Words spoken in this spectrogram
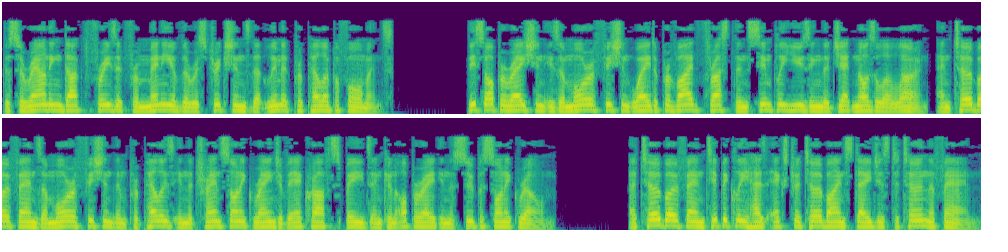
the surrounding duct frees it from many of the restrictions that limit propeller performance. This operation is a more efficient way to provide thrust than simply using the jet nozzle alone, and turbofans are more efficient than propellers in the transonic range of aircraft speeds and can operate in the supersonic realm. A turbofan typically has extra turbine stages to turn the fan.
